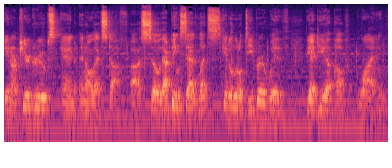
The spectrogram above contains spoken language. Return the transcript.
in our peer groups and, and all that stuff. Uh, so that being said, let's get a little deeper with the idea of lying.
